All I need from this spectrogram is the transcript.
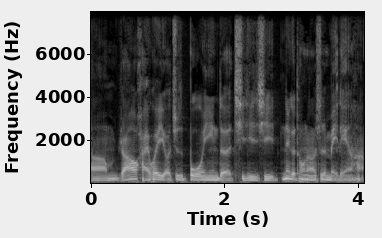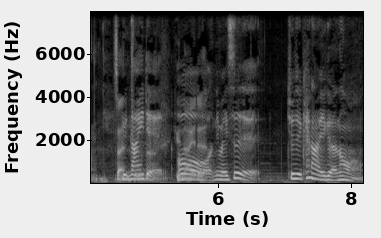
嗯，然后还会有就是波音的七七七，那个通常是美联航赞助的。United 哦，你每次就是看到一个那种。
